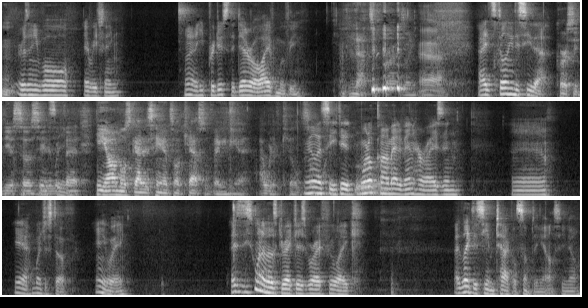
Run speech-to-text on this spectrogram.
Resident Evil, everything. Uh, he produced the Dead or Alive movie. Not surprising. Uh, I still need to see that. Of course, he'd be associated with see. that. He almost got his hands on Castlevania. I would have killed. Well, someone. let's see. He did Mortal Kombat Event Horizon. Uh, yeah, a bunch of stuff. Anyway, this he's one of those directors where I feel like I'd like to see him tackle something else. You know,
